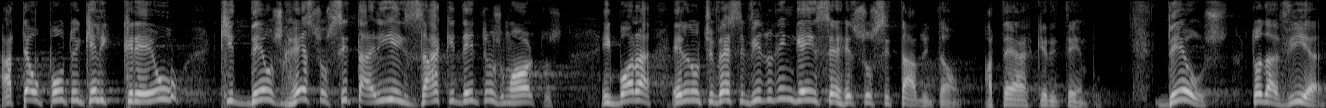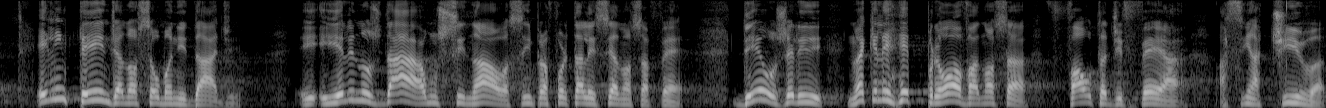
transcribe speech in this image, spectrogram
até o ponto em que ele creu que Deus ressuscitaria Isaac dentre os mortos, embora ele não tivesse visto ninguém ser ressuscitado então, até aquele tempo. Deus, todavia, ele entende a nossa humanidade e, e ele nos dá um sinal assim para fortalecer a nossa fé. Deus, ele não é que ele reprova a nossa falta de fé assim ativa,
